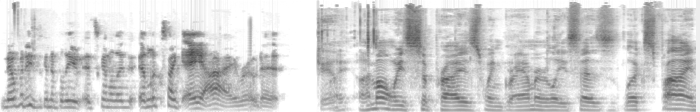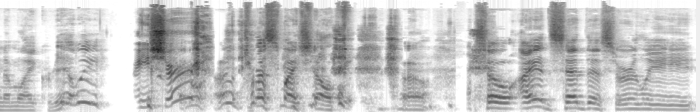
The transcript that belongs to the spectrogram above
nobody's gonna believe it's gonna look. It looks like AI wrote it. True. I, I'm always surprised when Grammarly says looks fine. I'm like, really? Are you sure? I don't trust myself. uh, so I had said this early,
